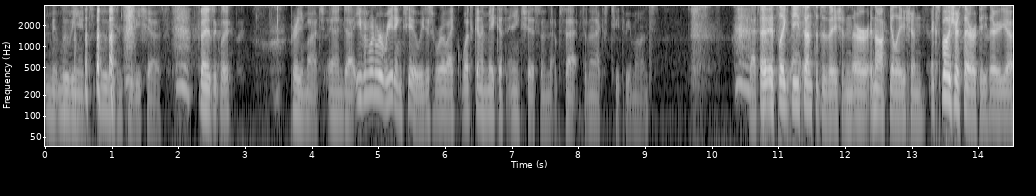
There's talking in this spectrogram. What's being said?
movie and t- movies and TV shows. Basically pretty much. And uh, even when we're reading too, we just we're like, what's going to make us anxious and upset for the next two three months? That's it's like desensitization it. or inoculation, exposure therapy. There you go.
